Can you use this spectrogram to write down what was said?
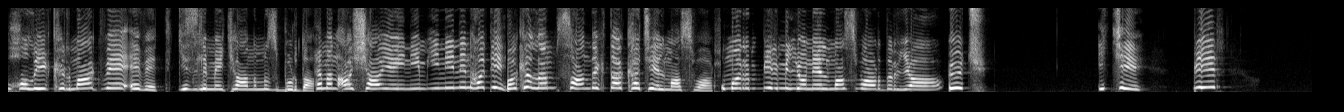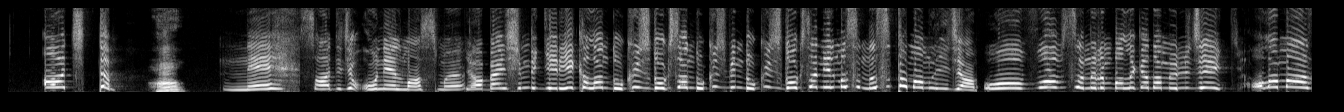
bu halıyı kırmak ve evet gizli mekanımız burada. Hemen aşağıya ineyim. İn inin hadi. Bakalım sandıkta kaç elmas var. Umarım 1 milyon elmas vardır ya. 3 2 1 Açtım. Huh? Ne? Sadece 10 elmas mı? Ya ben şimdi geriye kalan 999.990 elması nasıl tamamlayacağım? Of of sanırım balık adam ölecek. Olamaz.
